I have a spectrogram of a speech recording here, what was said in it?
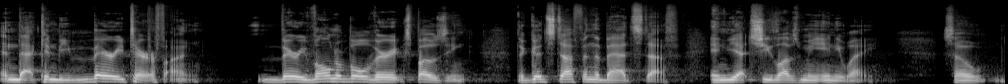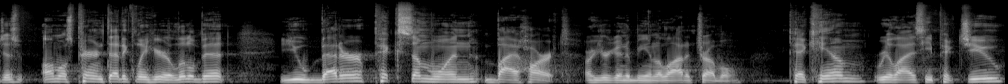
And that can be very terrifying, very vulnerable, very exposing, the good stuff and the bad stuff. And yet she loves me anyway. So, just almost parenthetically here a little bit, you better pick someone by heart or you're going to be in a lot of trouble. Pick him, realize he picked you,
